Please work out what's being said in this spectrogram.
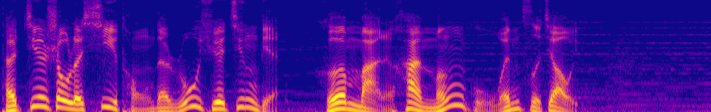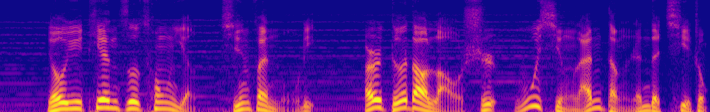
他接受了系统的儒学经典和满汉蒙古文字教育。由于天资聪颖、勤奋努力，而得到老师吴醒兰等人的器重。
